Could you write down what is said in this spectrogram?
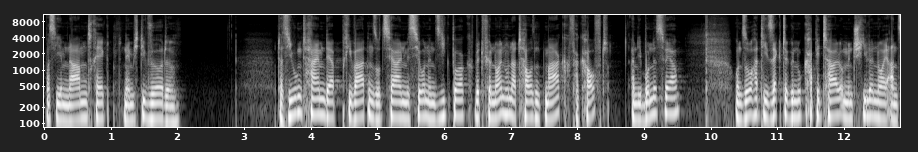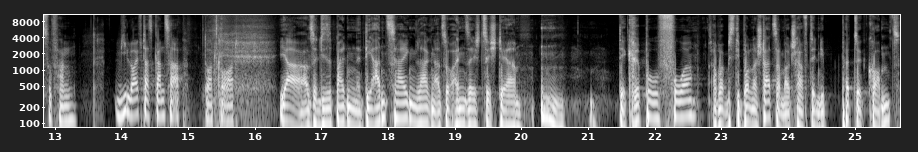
was sie im Namen trägt, nämlich die Würde. Das Jugendheim der privaten sozialen Mission in Siegburg wird für 900.000 Mark verkauft an die Bundeswehr und so hat die Sekte genug Kapital, um in Chile neu anzufangen. Wie läuft das Ganze ab dort vor Ort? Ja, also diese beiden, die Anzeigen lagen also 61 der, der Kripo vor, aber bis die Bonner Staatsanwaltschaft in die Pötte kommt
